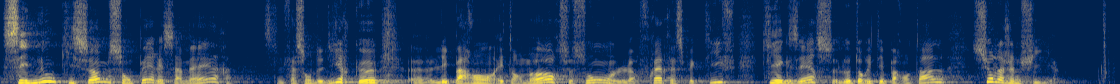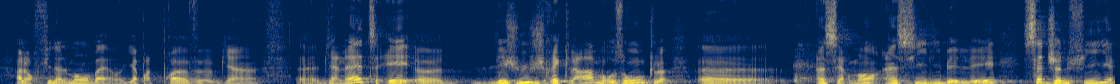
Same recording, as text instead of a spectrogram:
c'est nous qui sommes son père et sa mère. C'est une façon de dire que euh, les parents étant morts, ce sont leurs frères respectifs qui exercent l'autorité parentale sur la jeune fille. Alors finalement, ben, il n'y a pas de preuve bien, euh, bien nette et euh, les juges réclament aux oncles euh, un serment ainsi libellé. Cette jeune fille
